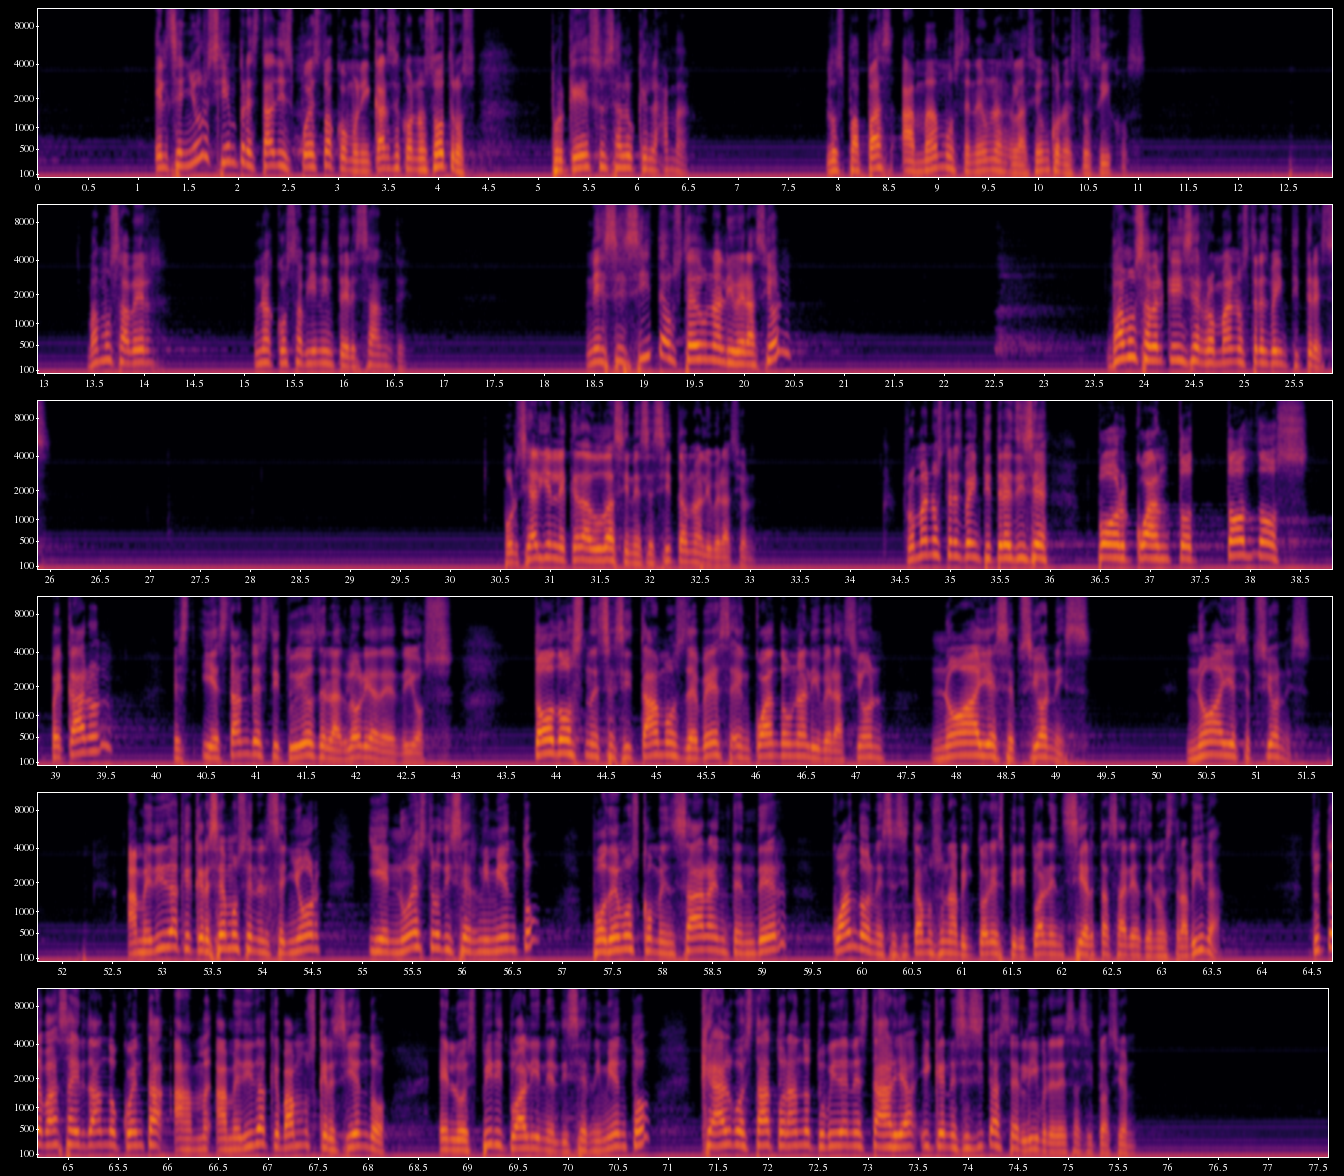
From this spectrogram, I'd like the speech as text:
El Señor siempre está dispuesto a comunicarse con nosotros, porque eso es algo que Él ama. Los papás amamos tener una relación con nuestros hijos. Vamos a ver una cosa bien interesante. ¿Necesita usted una liberación? Vamos a ver qué dice Romanos 3:23. Por si a alguien le queda duda si necesita una liberación. Romanos 3:23 dice, por cuanto todos pecaron y están destituidos de la gloria de Dios. Todos necesitamos de vez en cuando una liberación. No hay excepciones. No hay excepciones. A medida que crecemos en el Señor y en nuestro discernimiento, podemos comenzar a entender cuándo necesitamos una victoria espiritual en ciertas áreas de nuestra vida. Tú te vas a ir dando cuenta a, medida que vamos creciendo en lo espiritual y en el discernimiento que algo está atorando tu vida en esta área y que necesitas ser libre de esa situación.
